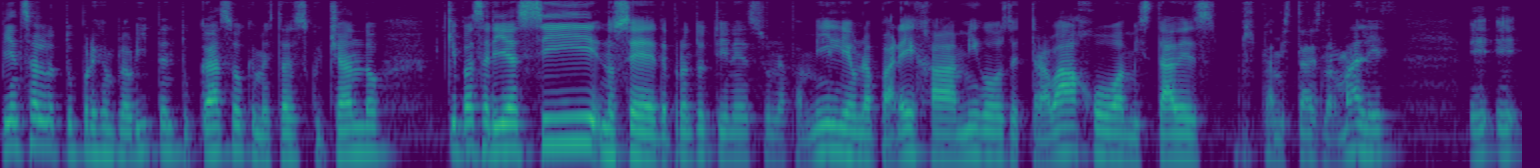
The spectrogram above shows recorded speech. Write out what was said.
Piénsalo tú, por ejemplo, ahorita en tu caso que me estás escuchando ¿Qué pasaría si, no sé, de pronto tienes una familia, una pareja, amigos de trabajo, amistades, pues, amistades normales? Eh, eh,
